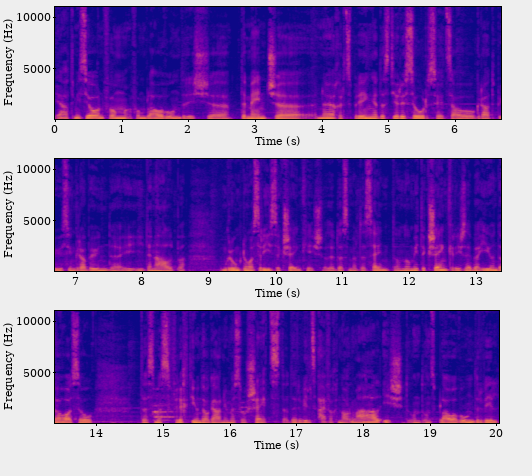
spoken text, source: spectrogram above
Ja, die Mission vom, vom Blauen Wunder ist, äh, den Menschen näher zu bringen, dass die Ressource jetzt auch gerade bei uns in Graubünden, in, in den Alpen, im Grunde genommen ein riesiges Geschenk ist, oder, dass wir das haben. Und nur mit den Geschenken ist es eben hier und da so, dass man es vielleicht hier und da gar nicht mehr so schätzt, oder? Weil es einfach normal ist und uns blaue Wunder will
